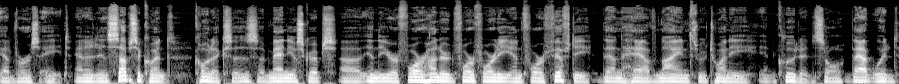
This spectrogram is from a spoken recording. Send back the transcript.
at verse 8. And it is subsequent codexes, uh, manuscripts uh, in the year 400, 440, and 450 then have 9 through 20 included. So that would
